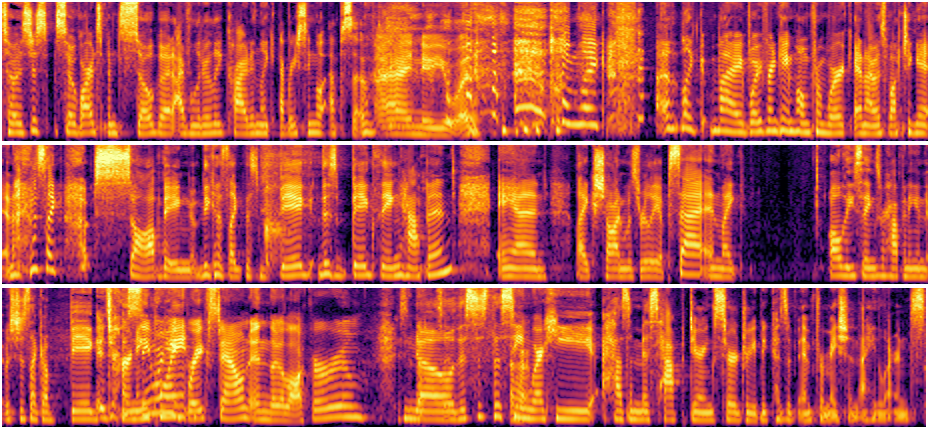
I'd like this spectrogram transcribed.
so it's just so far it's been so good i've literally cried in like every single episode I knew you would. I'm like, uh, like my boyfriend came home from work and I was watching it and I was like sobbing because like this big, this big thing happened and like Sean was really upset and like all these things were happening and it was just like a big Is it the turning scene point. where he breaks down in the locker room? No, scene? this is the scene Okay. where he has a mishap during surgery because of information that he learns.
